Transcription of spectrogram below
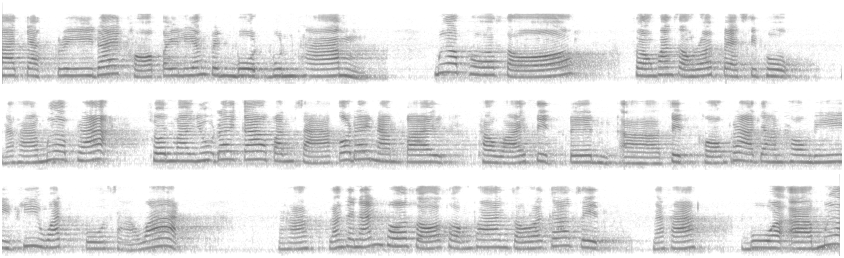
าจักรีได้ขอไปเลี้ยงเป็นบุตรบุญธรรม เมื่อพศ 2286 นะคะ เมื่อพระชนมายุได้เก้าพรรษา ก็ได้นำไปถวายสิทธิ์เป็นสิทธิ์ของพระอาจารย์ทองดีที่วัดโกสาวาสนะคะ หลังจากนั้นพศ 2290 นะคะ บัวเมื่อ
